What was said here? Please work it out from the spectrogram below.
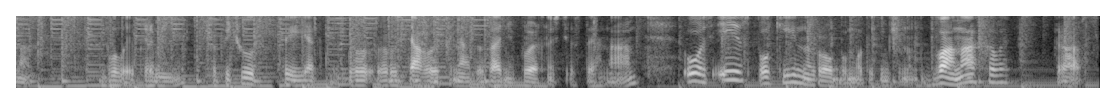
в нас були прямі, щоб відчути, як розтягується м'ясо задньої поверхності стегна. Ось, і спокійно робимо таким чином. Два нахили. Раз,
